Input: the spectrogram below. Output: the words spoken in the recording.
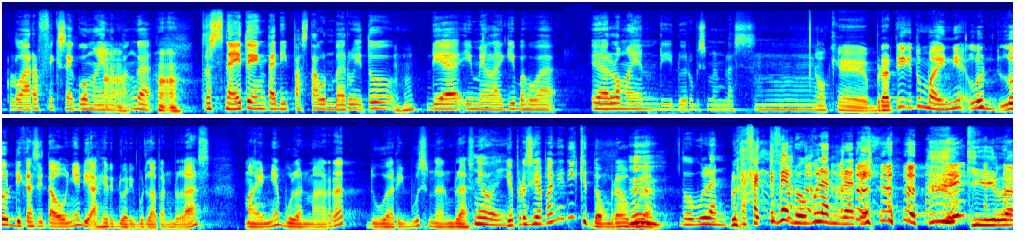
keluar fixnya gue main apa enggak. uh-uh. Terus nah itu yang tadi pas tahun baru itu Mhm. dia email lagi bahwa ya lo main di 2019. Hmm, Oke, berarti itu mainnya lo lo dikasih taunya di akhir 2018, mainnya bulan Maret 2019. Yoi. Ya persiapannya dikit dong berapa bulan? Hmm, dua bulan. Efektifnya dua bulan berarti. Gila.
